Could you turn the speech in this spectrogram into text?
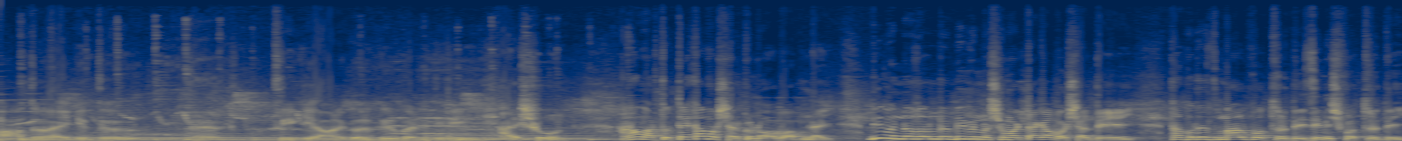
মামতো ভাই কিন্তু তুই কি আমার গরু কুরবানি দিবি আরে শোন আমার তো টাকা পয়সার কোনো অভাব নাই। বিভিন্ন জনের বিভিন্ন সময় টাকা পয়সা দেই তারপরে মালপত্র দেই জিনিসপত্র দেই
